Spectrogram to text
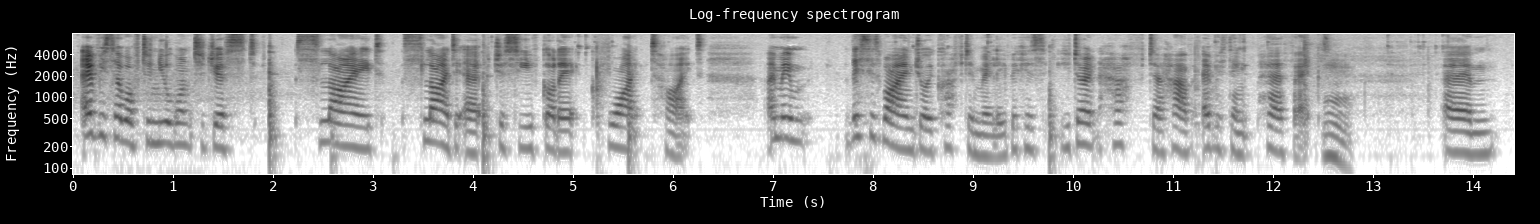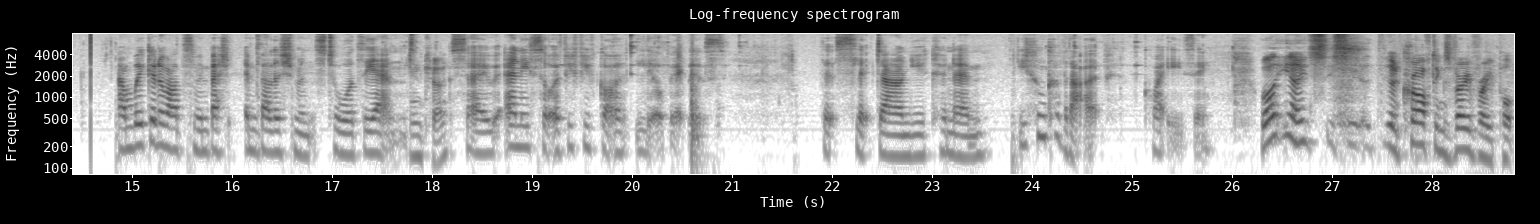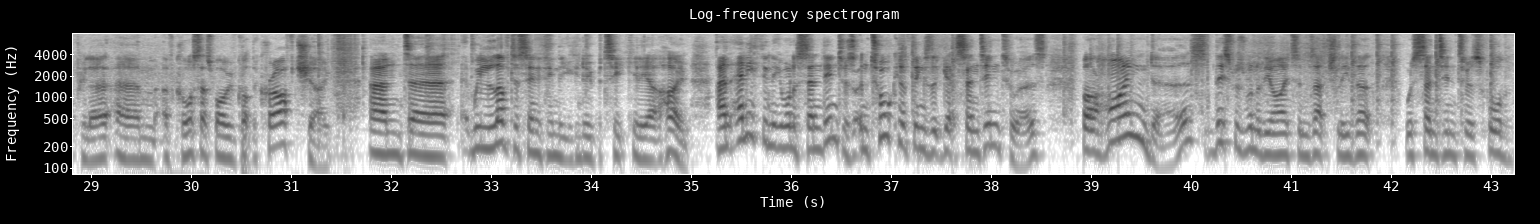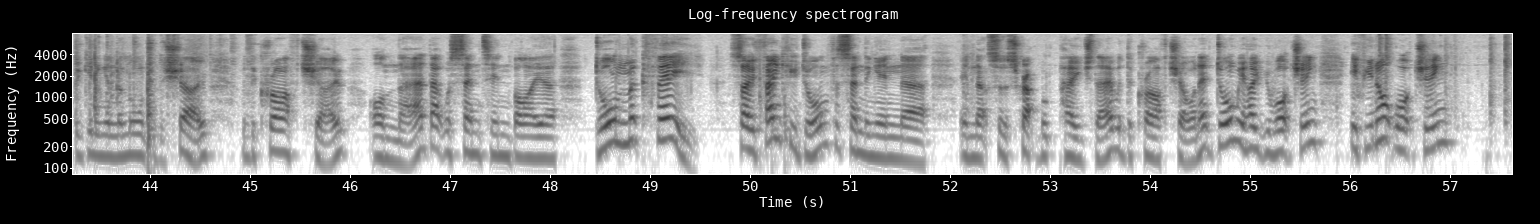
Every so often you'll want to just slide slide it up just so you've got it quite tight. I mean, this is why I enjoy crafting really because you don't have to have everything perfect. Mm. Um, and we're going to add some embe- embellishments towards the end. Okay. So any sort of if you've got a little bit that's that's slipped down, you can um you can cover that up quite easy. Well, you know, it's, it's, you know, very, very popular. Um, of course, that's why we've got the craft show, and uh, we love to see anything that you can do, particularly at home, and anything that you want to send in to us. And talking of things that get sent in to us, behind us, this was one of the items actually that was sent in to us for the beginning and the launch of the show with the craft show on there. That was sent in by uh, Dawn MacFie. So thank you, Dawn, for sending in uh, in that sort of scrapbook page there with the craft show on it. Dawn, we hope you're watching. If you're not watching,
